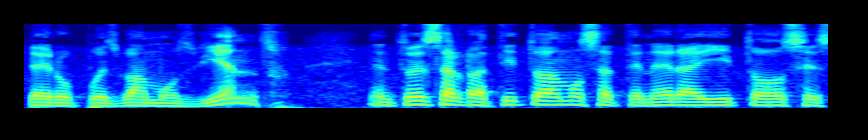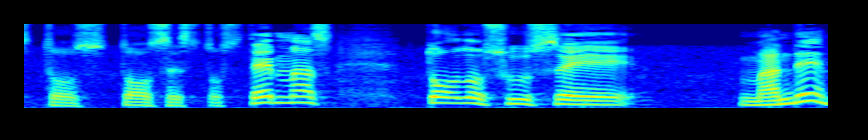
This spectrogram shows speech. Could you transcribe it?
pero pues vamos viendo. Entonces al ratito vamos a tener ahí todos estos, todos estos temas, todos sus eh, mande,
